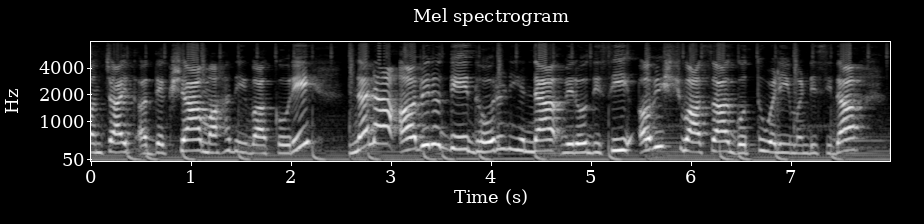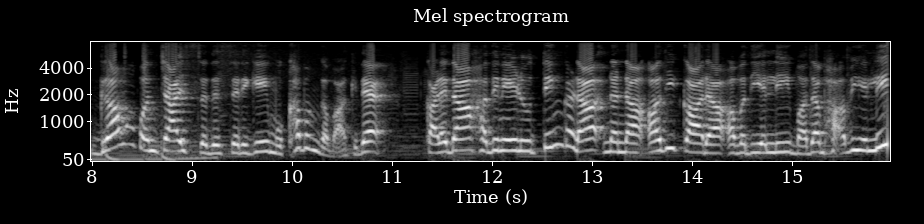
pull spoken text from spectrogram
ಪಂಚಾಯತ್ ಅಧ್ಯಕ್ಷ ಮಹದೇವ ಕೋರಿ, ನನ್ನ ಅಭಿವೃದ್ಧಿ ಧೋರಣೆಯನ್ನ ವಿರೋಧಿಸಿ ಅವಿಶ್ವಾಸ ಗೊತ್ತುವಳಿ ಮಂಡಿಸಿದ ಗ್ರಾಮ ಪಂಚಾಯತ್ ಸದಸ್ಯರಿಗೆ ಮುಖಭಂಗವಾಗಿದೆ. ಕಳೆದ ಹದಿನೇಳು ತಿಂಗಳ ನನ್ನ ಅಧಿಕಾರ ಅವಧಿಯಲ್ಲಿ, ಮದಭಾವಿಯಲ್ಲಿ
